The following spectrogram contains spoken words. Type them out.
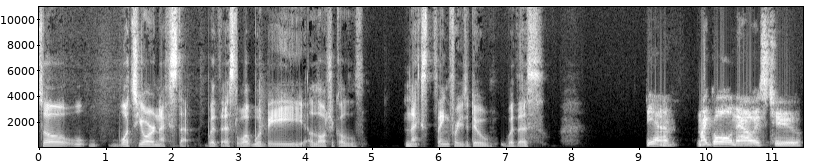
So, what's your next step with this? What would be a logical next thing for you to do with this? Yeah, my goal now is to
